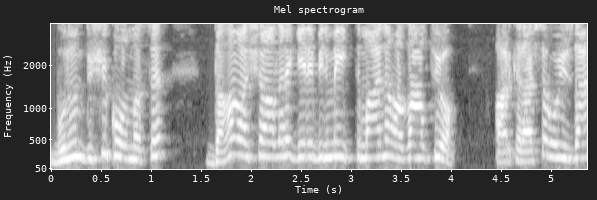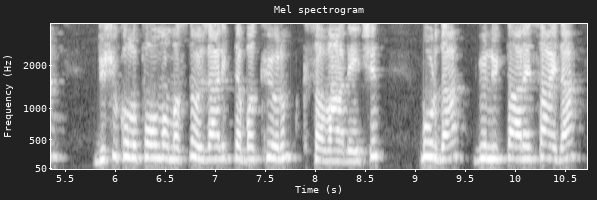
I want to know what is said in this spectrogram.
Bunun düşük olması daha aşağılara gelebilme ihtimalini azaltıyor arkadaşlar. O yüzden düşük olup olmamasına özellikle bakıyorum kısa vade için. Burada günlükte RSI'da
